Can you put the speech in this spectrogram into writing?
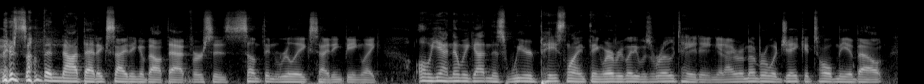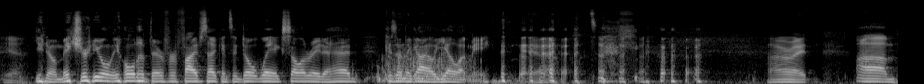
there's something not that exciting about that versus something really exciting being like, oh yeah, and then we got in this weird pace line thing where everybody was rotating, and I remember what Jake had told me about. Yeah. You know, make sure you only hold it there for five seconds and don't way accelerate ahead because then the guy will yell at me. Yeah. all right. Um,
